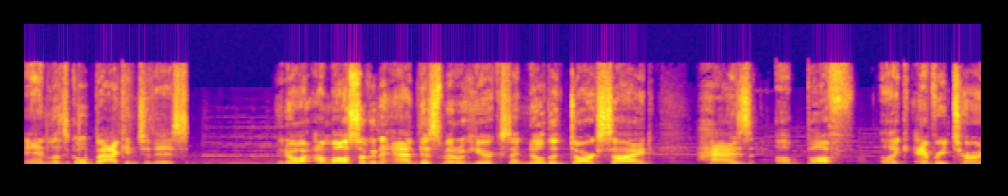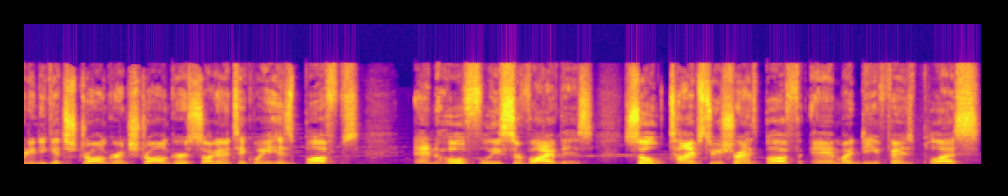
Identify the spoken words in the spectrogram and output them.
and let's go back into this. You know what? I'm also gonna add this medal here because I know the dark side has a buff like every turn, and he gets stronger and stronger. So I'm gonna take away his buffs and hopefully survive this. So times 3 strength buff and my defense plus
